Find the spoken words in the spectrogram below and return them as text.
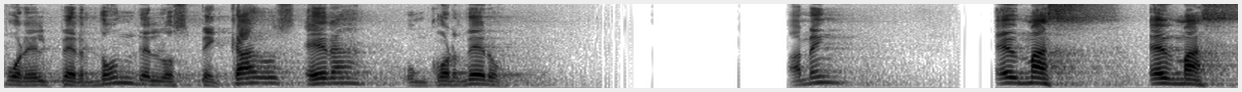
por el perdón de los pecados era un cordero. Amén. Es más, es más.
